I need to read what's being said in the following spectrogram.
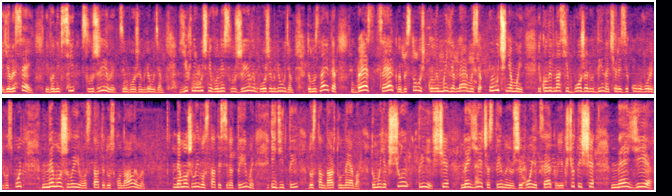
Єлисей. І вони всі служили цим Божим людям. Їхні учні вони служили Божим людям. Тому знаєте, без церкви, без того, коли ми являємося учнями, і коли в нас є Божа людина, через яку говорить Господь, неможливо стати досконалими. Неможливо стати святими і дійти до стандарту неба. Тому, якщо ти ще не є частиною живої церкви, якщо ти ще не є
